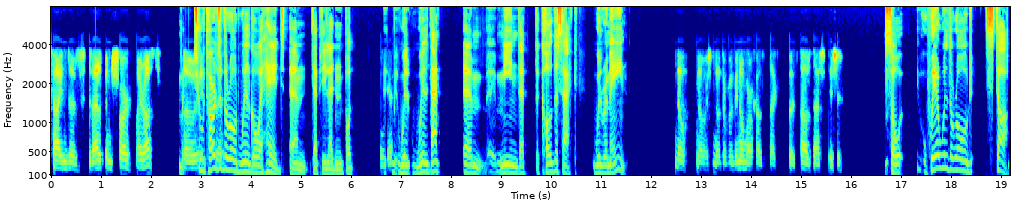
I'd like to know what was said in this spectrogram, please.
kind of development for Moyross. So two thirds uh, of the road will go ahead, um, Deputy Leddin, but okay. will will that um, mean that the cul-de-sac will remain? No, no, no. There will be no more cul-de-sac, so it solves that issue. So, where will the road stop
